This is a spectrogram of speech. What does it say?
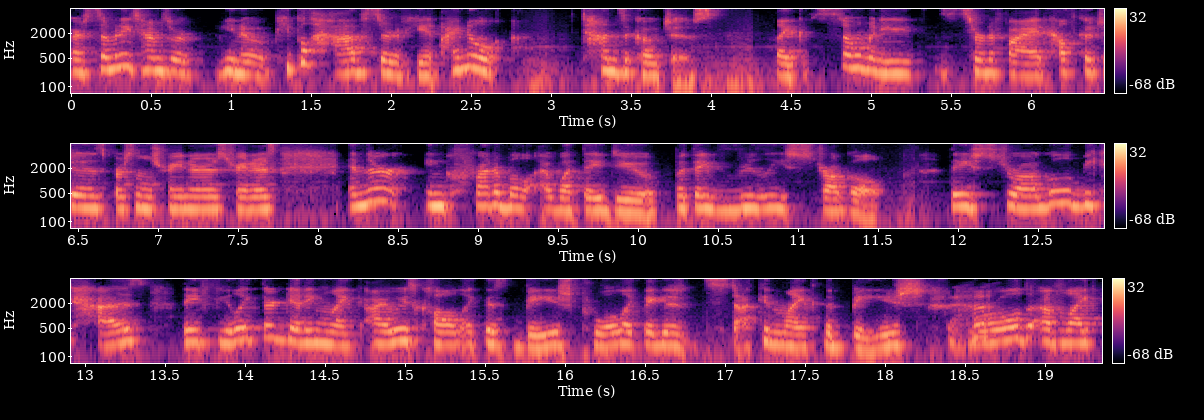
are so many times where, you know, people have certificate. I know tons of coaches, like so many certified health coaches, personal trainers, trainers, and they're incredible at what they do, but they really struggle. They struggle because they feel like they're getting like I always call it like this beige pool, like they get stuck in like the beige world of like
